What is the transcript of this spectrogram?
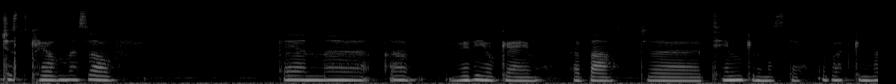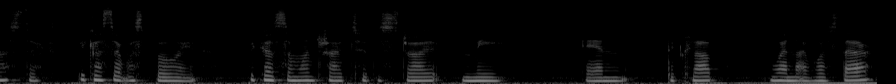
just killed myself in uh, a video game about uh, team gymnastics, about gymnastics, because I was bullied, because someone tried to destroy me in the club when I was there.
